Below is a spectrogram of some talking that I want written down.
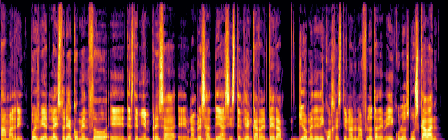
a Madrid. Pues bien, la historia comenzó eh, desde mi empresa, eh, una empresa de asistencia en carretera. Yo me dedico a gestionar una flota de vehículos. Buscaban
